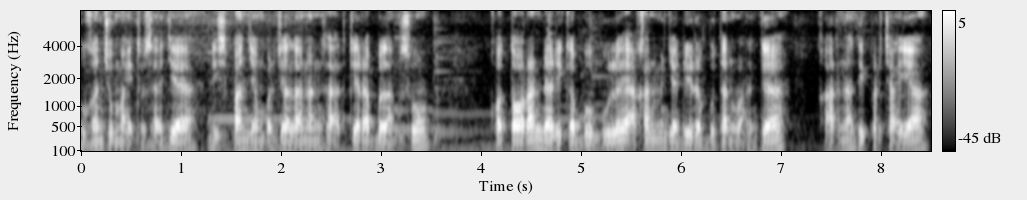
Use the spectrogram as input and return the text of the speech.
Bukan cuma itu saja, di sepanjang perjalanan saat kira berlangsung, kotoran dari kebo bule akan menjadi rebutan warga karena dipercaya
